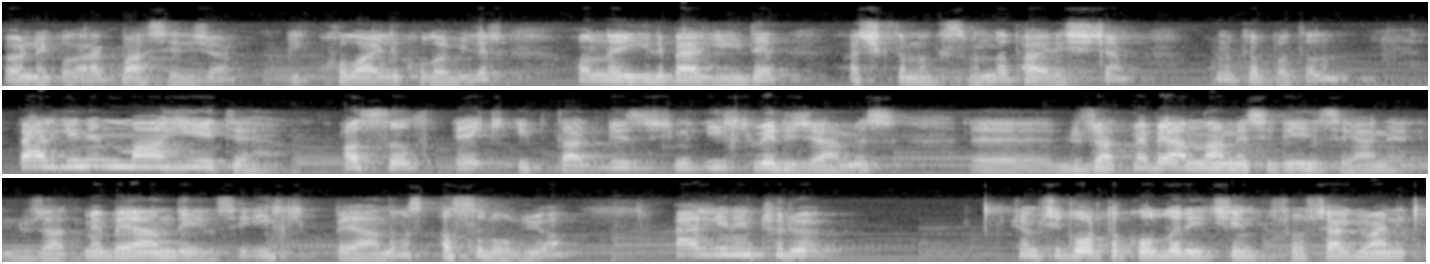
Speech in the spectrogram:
örnek olarak bahsedeceğim. Bir kolaylık olabilir. Onunla ilgili belgeyi de açıklama kısmında paylaşacağım. Bunu kapatalım. Belgenin mahiyeti. Asıl, ek, iptal. Biz şimdi ilk vereceğimiz e, düzeltme beyannamesi değilse yani düzeltme beyanı değilse ilk beyanımız asıl oluyor. Belgenin türü tüm sigorta kolları için, sosyal güvenlik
